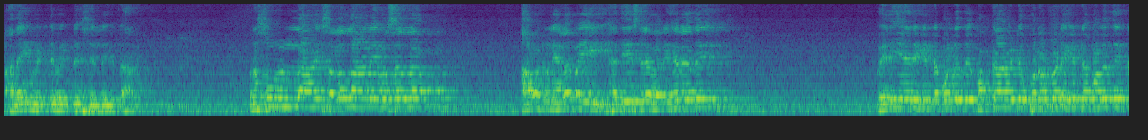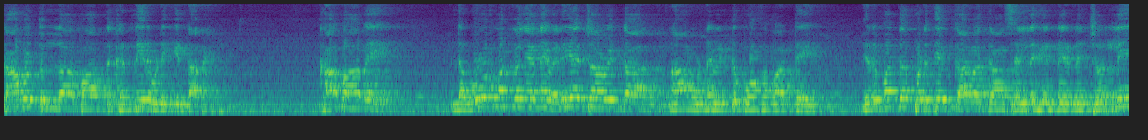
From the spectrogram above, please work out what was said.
அதை விட்டு விட்டு செல்லுகிறார் ரசூலுல்லாஹி சல்லா அலி வசல்லம் அவர்கள் நிலைமை ஹதீஸில் வருகிறது. வெளியேறுகின்ற பொழுது மக்காவிட்டு புறப்படுகின்ற பொழுது காபத்துல்லா பார்த்து கண்ணீர் விடுக்கின்றார்கள். காபாவே இந்த ஊர் மக்கள் என்னை வெளியேற்றாவிட்டால் நான் உன்னை விட்டு போக மாட்டேன். நிர்பந்தப்படுத்திய காரணத்தினால் செல்லுகின்றேன் என்று சொல்லி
